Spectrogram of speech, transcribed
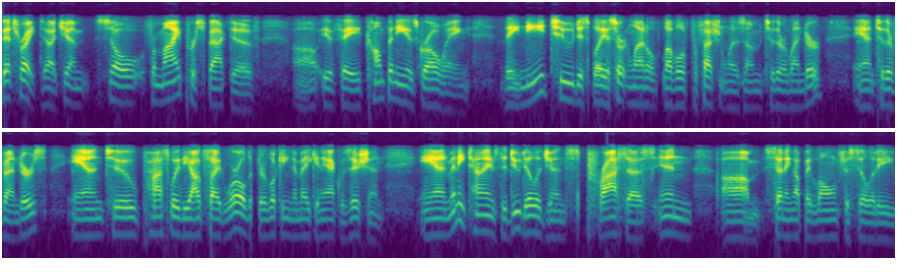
That's right, uh, Jim. So, from my perspective, uh, if a company is growing, they need to display a certain level, level of professionalism to their lender and to their vendors and to possibly the outside world if they're looking to make an acquisition. And many times the due diligence process in um, setting up a loan facility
